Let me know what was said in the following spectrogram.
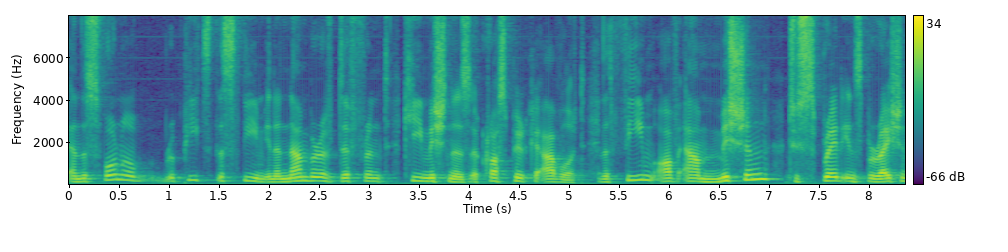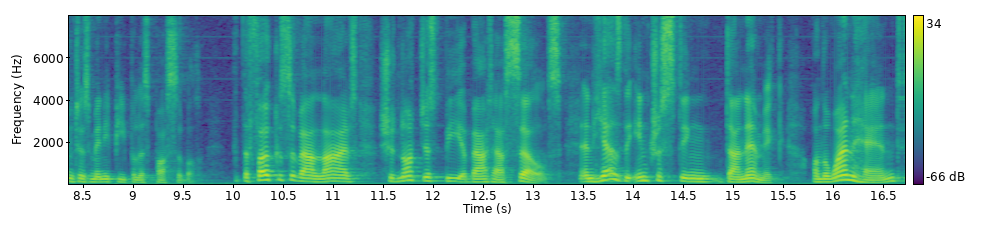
And the Sforno repeats this theme in a number of different key mishnahs across Pirkei Avot. The theme of our mission to spread inspiration to as many people as possible. The focus of our lives should not just be about ourselves. And here's the interesting dynamic. On the one hand,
